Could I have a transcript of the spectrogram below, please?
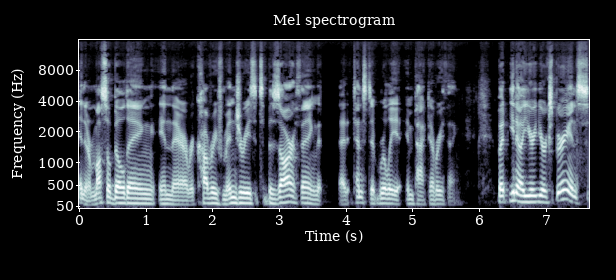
in their muscle building, in their recovery from injuries. It's a bizarre thing that, that it tends to really impact everything. But you know, your your experience.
